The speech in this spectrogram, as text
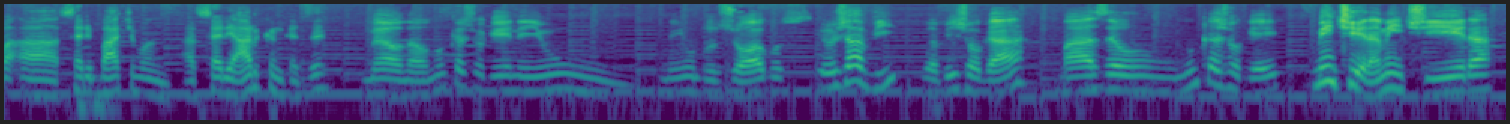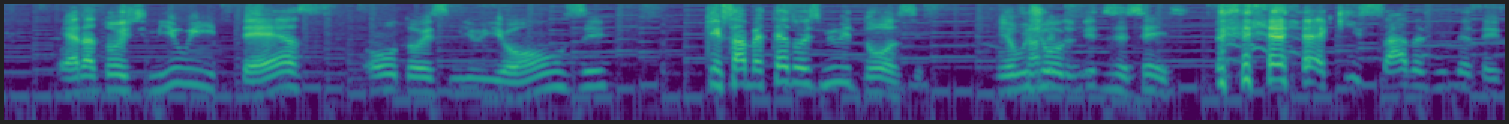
a série Batman, a série Arkham, quer dizer? Não, não, nunca joguei nenhum nenhum dos jogos. Eu já vi, já vi jogar, mas eu nunca joguei. Mentira, mentira. Era 2010 ou 2011. Quem sabe até 2012. Eu Sabe joguei. 2016. É, quiçá 2016.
